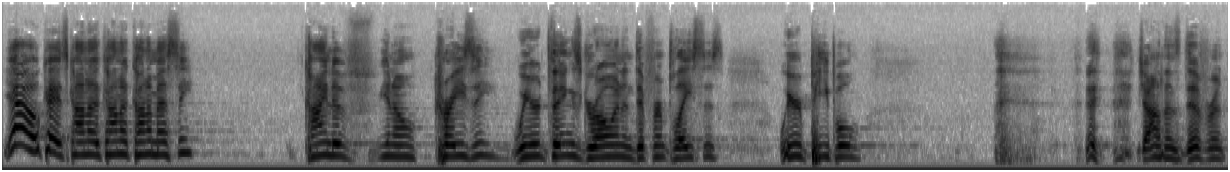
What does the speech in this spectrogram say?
yeah, okay, it's kind of kind of kind of messy, kind of, you know, crazy, weird things growing in different places, weird people. Jonathan's different.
